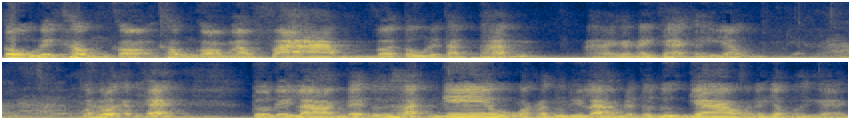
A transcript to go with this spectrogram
Tu để không còn không còn là phàm và tu để thành thánh. Hai cái này khác hay giống? Và nói cách khác. Tôi đi làm để tôi hết nghèo, hoặc là tôi đi làm để tôi được giàu. Cái này giống hay khác?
